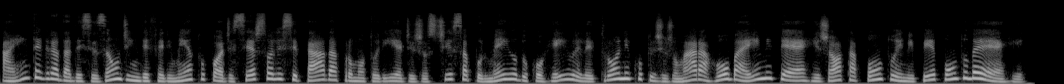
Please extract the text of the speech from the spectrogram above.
A íntegra da decisão de indeferimento pode ser solicitada à Promotoria de Justiça por meio do correio eletrônico pjumar.mprj.mp.br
